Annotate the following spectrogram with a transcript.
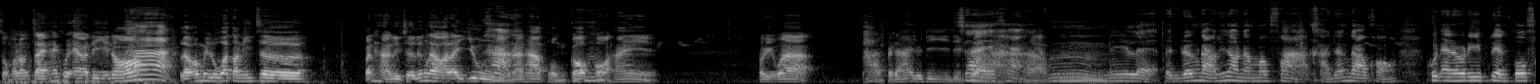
ส่งกำลังใจให้คุณ LD เนาะค่ะเราก็ไม่รู้ว่าตอนนี้เจอปัญหาหรือเจอเรื่องราวอะไรอยู่ค่ะนะครับผมก็อือฮึ ขอให้เขาเรียกว่าผ่านไปได้ด้วยดีดีกใช่ว่าค่ะครับอือืมม นี่แหละ เป็นเรื่องราวที่เรานำมาฝากค่ะ เรื่องราวของคุณแอนนารีเปลี่ยนโปรไฟ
